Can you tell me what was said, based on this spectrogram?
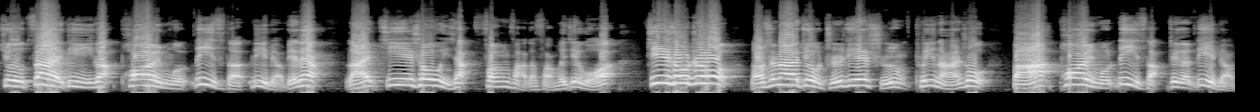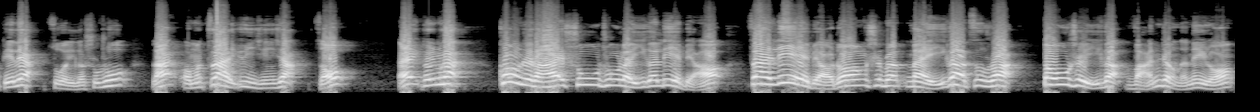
就再定一个 poem list 的列表变量来接收一下方法的返回结果。接收之后，老师呢就直接使用 print 函数。把 poem list 这个列表变量做一个输出，来，我们再运行一下，走。哎，同学们看，控制台输出了一个列表，在列表中是不是每一个字符串都是一个完整的内容，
